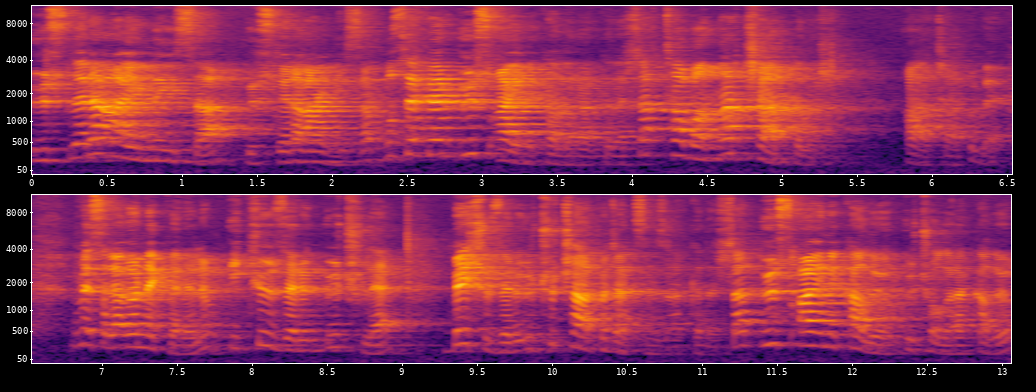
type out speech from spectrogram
üstleri aynıysa, üstleri aynıysa bu sefer üst aynı kalır arkadaşlar. Tabanlar çarpılır. A çarpı B. Mesela örnek verelim. 2 üzeri 3 ile 5 üzeri 3'ü çarpacaksınız arkadaşlar. Üst aynı kalıyor. 3 olarak kalıyor.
